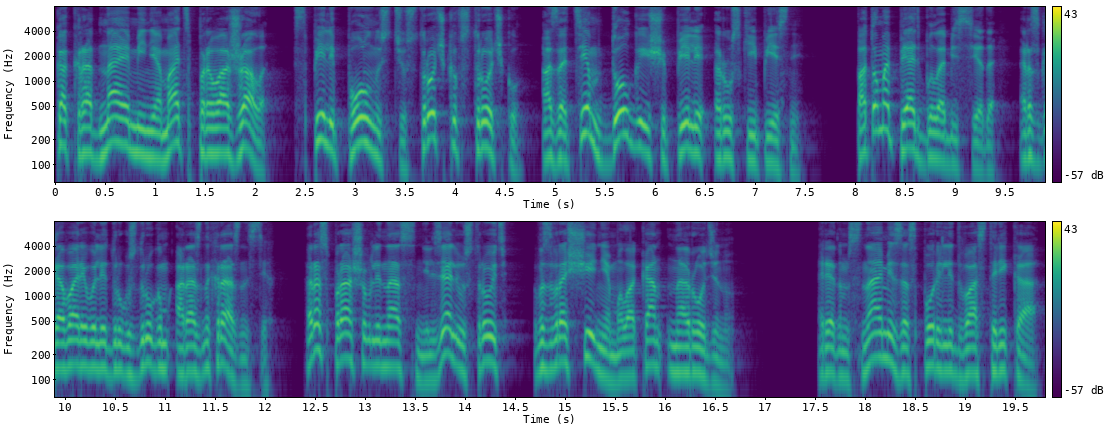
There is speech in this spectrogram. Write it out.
«Как родная меня мать провожала». Спели полностью, строчка в строчку, а затем долго еще пели русские песни. Потом опять была беседа, разговаривали друг с другом о разных разностях. Расспрашивали нас, нельзя ли устроить возвращение молокан на родину. Рядом с нами заспорили два старика.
